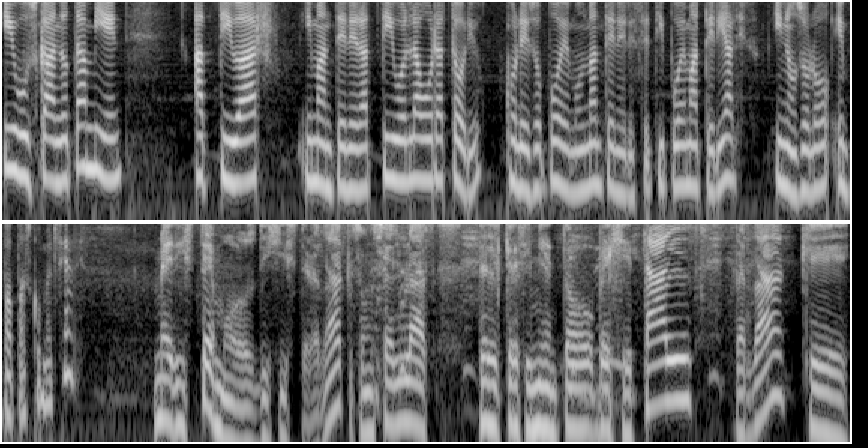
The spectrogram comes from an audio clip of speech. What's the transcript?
Y buscando también activar y mantener activo el laboratorio, con eso podemos mantener este tipo de materiales y no solo en papas comerciales. Meristemos, dijiste, ¿verdad? Que son células del crecimiento vegetal, ¿verdad? Que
